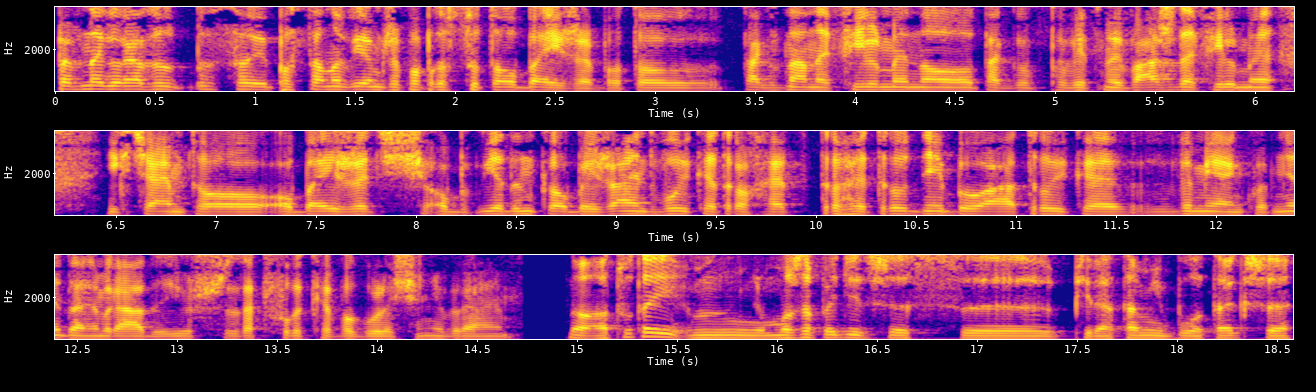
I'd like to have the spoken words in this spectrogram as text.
pewnego razu sobie postanowiłem, że po prostu to obejrzę, bo to tak znane filmy, no tak powiedzmy ważne filmy i chciałem to obejrzeć. Ob, jedynkę obejrzałem, dwójkę trochę, trochę trudniej była, a trójkę wymiękłem. Nie dałem rady, już za czwórkę w ogóle się nie brałem. No a tutaj mm, można powiedzieć, że z e, Piratami było tak, że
